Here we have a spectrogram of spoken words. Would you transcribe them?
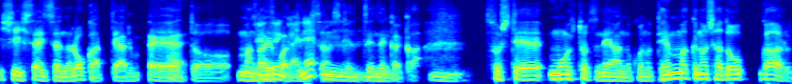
石井久一さんのロカってある、えっ、と、漫画よかって言ってたんですけど、前々回ね。前々回か。うん。そして、もう一つね、あの、この天幕のシャドウガールっ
